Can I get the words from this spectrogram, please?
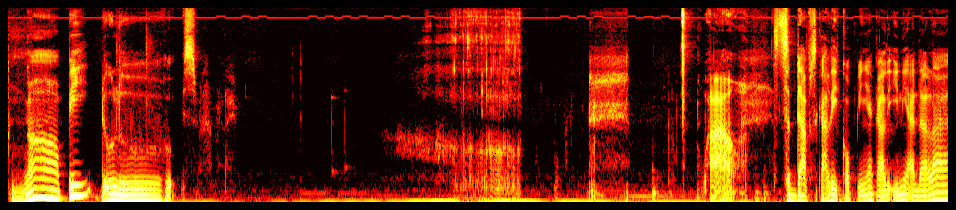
ngopi dulu. Wow, sedap sekali kopinya. Kali ini adalah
